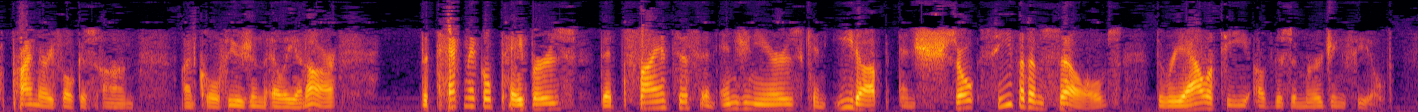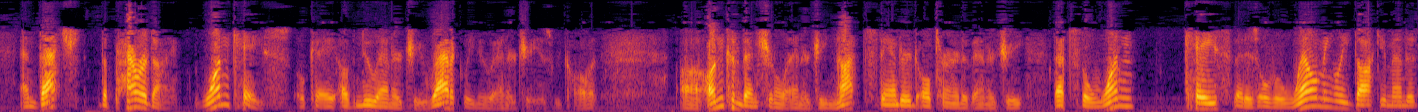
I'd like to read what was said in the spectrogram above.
a primary focus on on cold fusion, LENR. The technical papers that scientists and engineers can eat up and show, see for themselves the reality of this emerging field. And that's the paradigm. One case, okay, of new energy, radically new energy, as we call it, uh, unconventional energy, not standard alternative energy. That's the one case that is overwhelmingly documented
